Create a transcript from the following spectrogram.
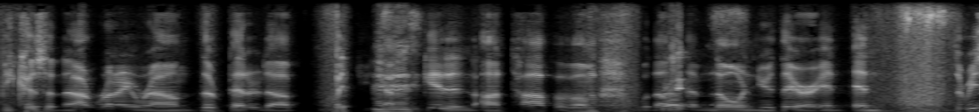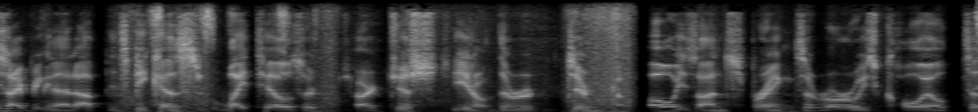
because they're not running around they're bedded up but you mm-hmm. have to get in on top of them without right. them knowing you're there. And and the reason I bring that up is because whitetails are are just you know they're they're always on springs. They're always coiled to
